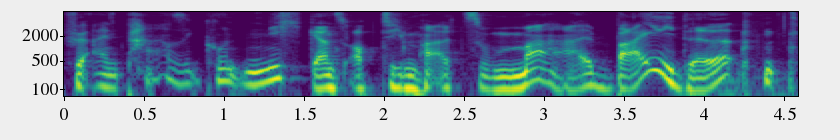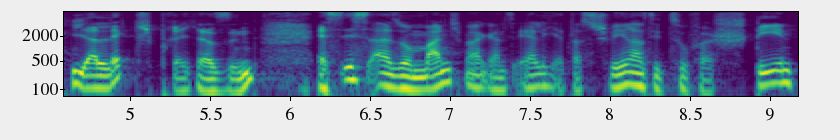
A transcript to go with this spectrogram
für ein paar Sekunden nicht ganz optimal, zumal beide Dialektsprecher sind. Es ist also manchmal ganz ehrlich etwas schwerer, sie zu verstehen.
